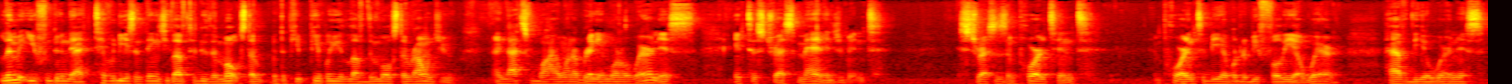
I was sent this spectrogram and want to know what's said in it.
limit you from doing the activities and things you love to do the most with the people you love the most around you. And that's why I want to bring in more awareness into stress management. Stress is important important to be able to be fully aware, have the awareness,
